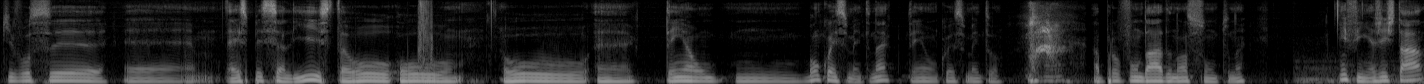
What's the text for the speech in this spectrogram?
que você é, é especialista ou, ou, ou é, tenha um, um, bom conhecimento, né? Tenha um conhecimento aprofundado no assunto, né? Enfim, a gente está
